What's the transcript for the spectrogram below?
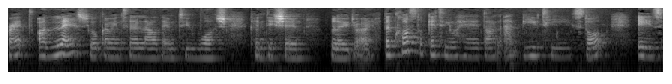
prepped unless you're going to allow them to wash, condition, blow dry. The cost of getting your hair done at Beauty Stop is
